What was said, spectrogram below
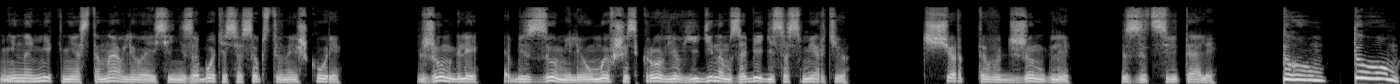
ни на миг не останавливаясь и не заботясь о собственной шкуре. Джунгли обезумели, умывшись кровью в едином забеге со смертью. Чертовы джунгли зацветали. «Том! Том!»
